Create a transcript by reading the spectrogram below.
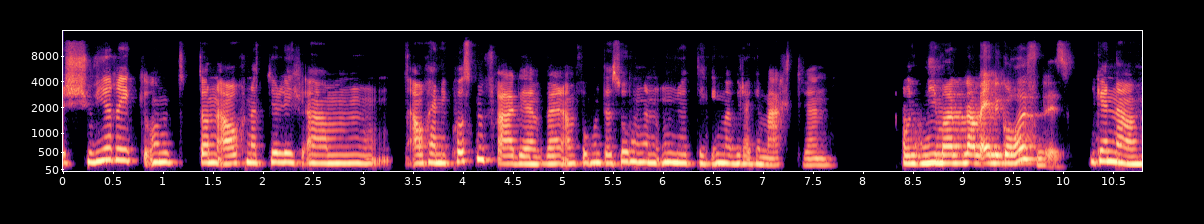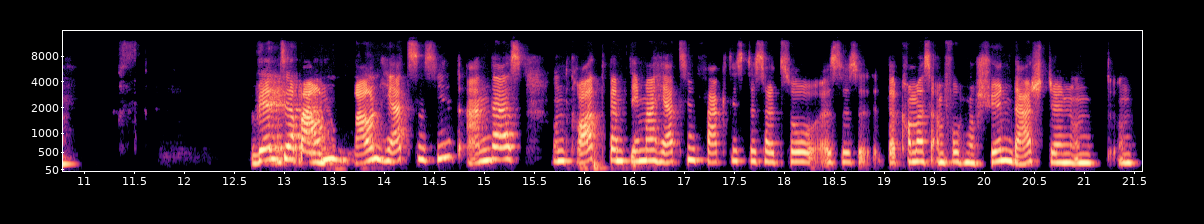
schwierig und dann auch natürlich ähm, auch eine Kostenfrage, weil einfach Untersuchungen unnötig immer wieder gemacht werden. Und niemandem am Ende geholfen ist. Genau. Während ja beim Frauenherzen sind anders und gerade beim Thema Herzinfarkt ist das halt so, also da kann man es einfach noch schön darstellen und, und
